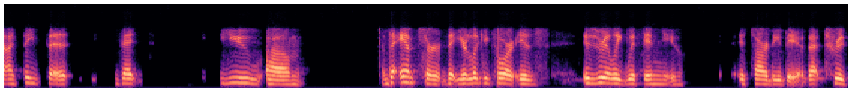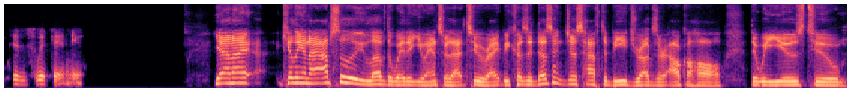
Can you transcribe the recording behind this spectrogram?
I think that that you um, the answer that you're looking for is is really within you. It's already there. That truth is within you. Yeah, and I Killian, I absolutely love the way that you answer that too, right? Because it doesn't just have to be drugs or alcohol that we use to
